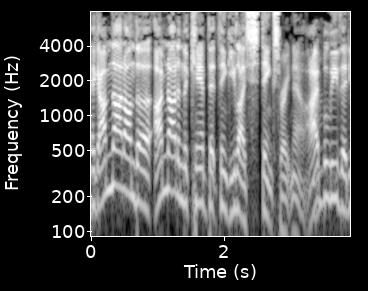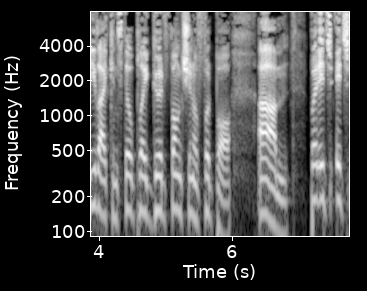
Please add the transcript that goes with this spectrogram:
Like I'm not on the I'm not in the camp that think Eli stinks right now. I believe that Eli can still play good functional football. Um, but it's it's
